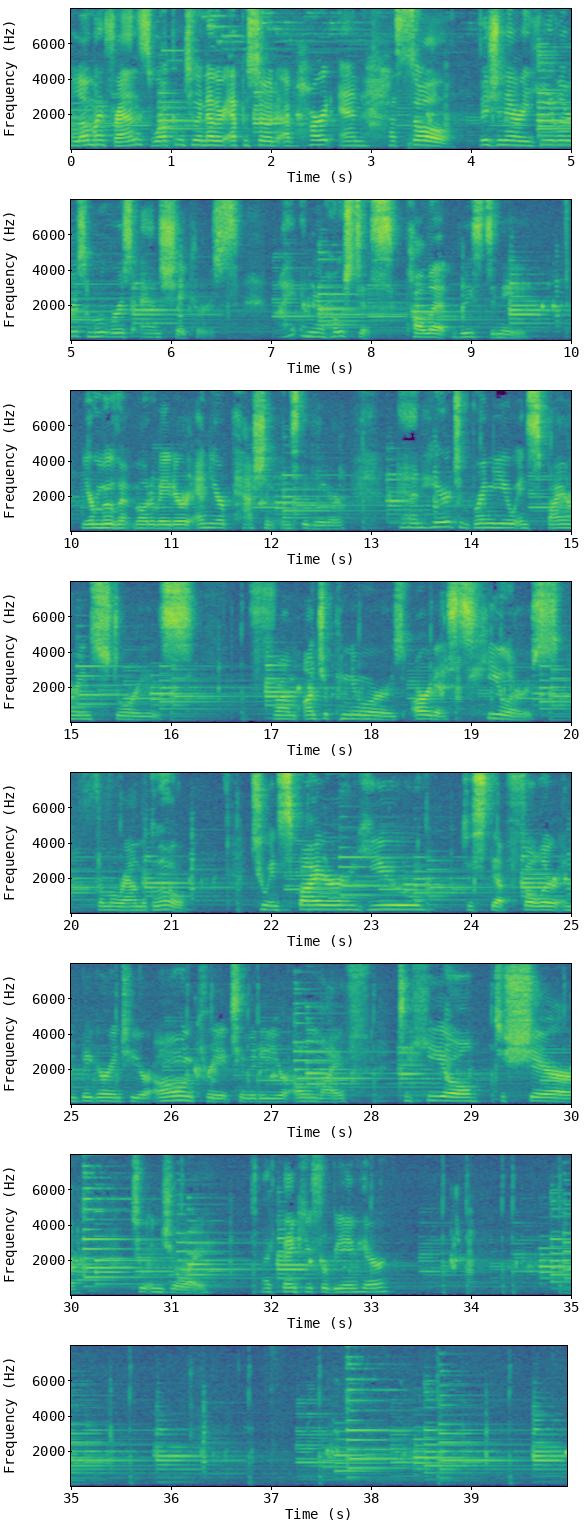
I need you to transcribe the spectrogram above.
Hello, my friends. Welcome to another episode of Heart and Hustle Visionary Healers, Movers, and Shakers. I am your hostess, Paulette Reese Denis, your movement motivator and your passion instigator, and here to bring you inspiring stories from entrepreneurs, artists, healers from around the globe to inspire you to step fuller and bigger into your own creativity, your own life, to heal, to share, to enjoy. I thank you for being here.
